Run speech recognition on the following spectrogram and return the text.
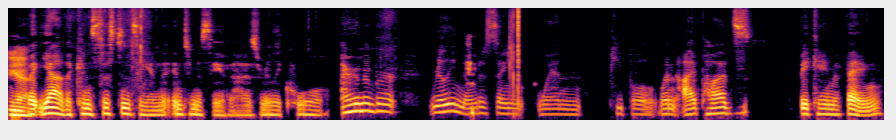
Yeah. but yeah, the consistency and the intimacy of that is really cool. I remember really noticing when people, when iPods became a thing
